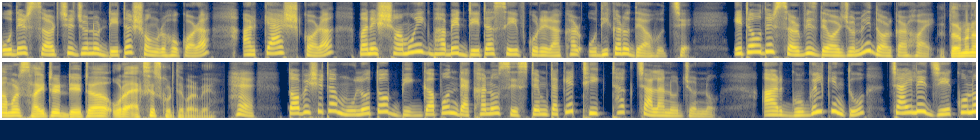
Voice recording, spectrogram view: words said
ওদের সার্চের জন্য ডেটা সংগ্রহ করা আর ক্যাশ করা মানে সাময়িকভাবে ডেটা সেভ করে রাখার অধিকারও দেওয়া হচ্ছে। এটা ওদের সার্ভিস দেওয়ার জন্যই দরকার হয়। তার মানে আমার সাইটের ডেটা ওরা অ্যাক্সেস করতে পারবে। হ্যাঁ তবে সেটা মূলত বিজ্ঞাপন দেখানো সিস্টেমটাকে ঠিকঠাক চালানোর জন্য। আর গুগল কিন্তু চাইলে যে কোনো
